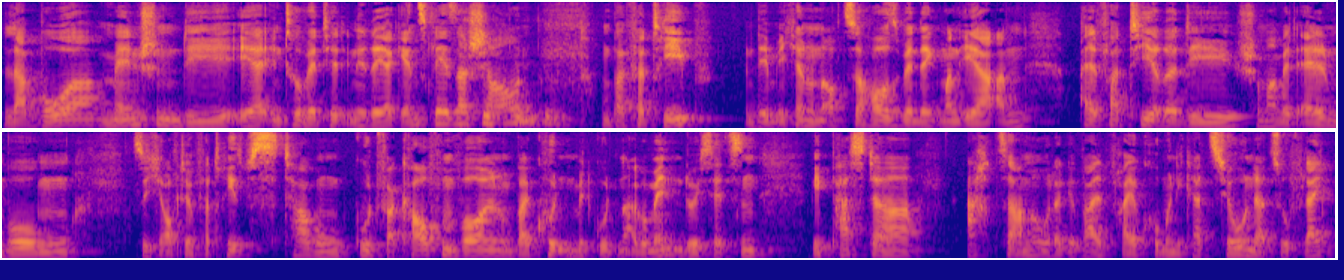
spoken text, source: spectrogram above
Labormenschen, die eher introvertiert in die Reagenzgläser schauen. Und bei Vertrieb, in dem ich ja nun auch zu Hause bin, denkt man eher an Alpha-Tiere, die schon mal mit Ellenbogen sich auf den Vertriebstagungen gut verkaufen wollen und bei Kunden mit guten Argumenten durchsetzen. Wie passt da achtsame oder gewaltfreie Kommunikation dazu? Vielleicht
